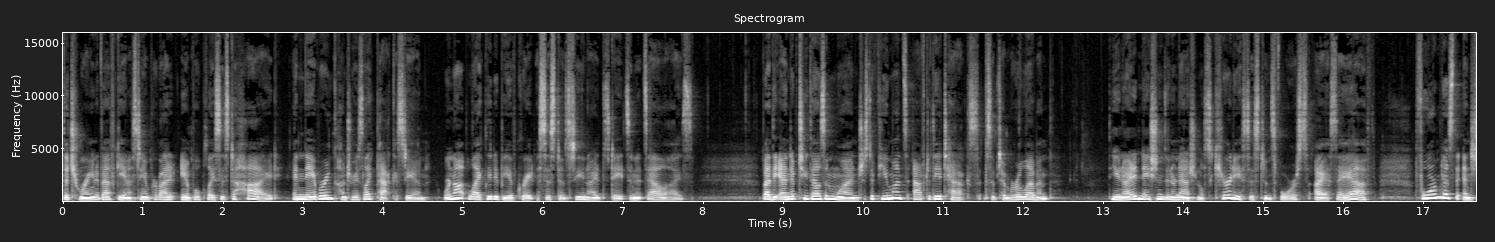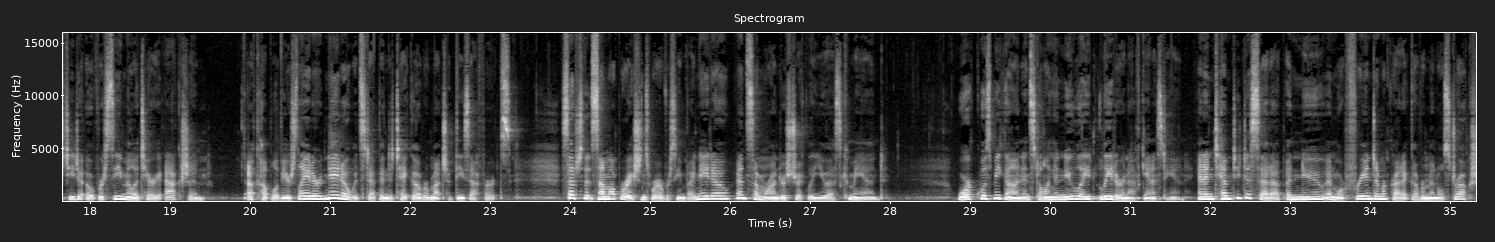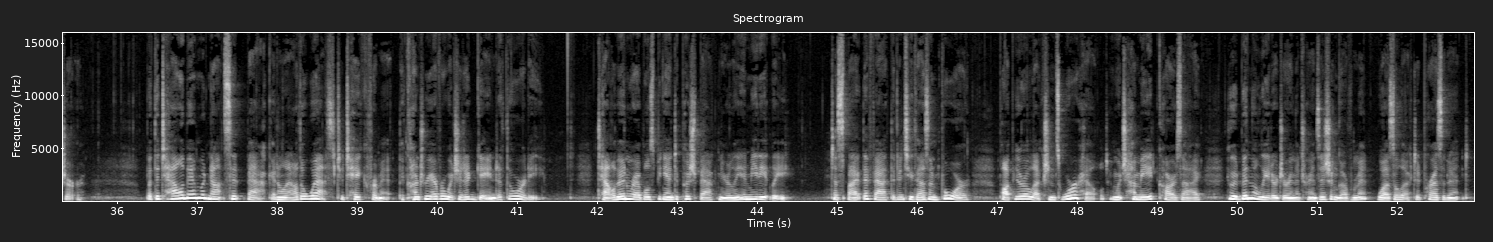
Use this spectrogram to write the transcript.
The terrain of Afghanistan provided ample places to hide, and neighboring countries like Pakistan were not likely to be of great assistance to the United States and its allies. By the end of 2001, just a few months after the attacks of September 11th, the United Nations International Security Assistance Force, ISAF, formed as the entity to oversee military action. A couple of years later, NATO would step in to take over much of these efforts, such that some operations were overseen by NATO and some were under strictly U.S. command. Work was begun installing a new leader in Afghanistan and attempting to set up a new and more free and democratic governmental structure. But the Taliban would not sit back and allow the West to take from it the country over which it had gained authority. Taliban rebels began to push back nearly immediately, despite the fact that in 2004, popular elections were held in which Hamid Karzai, who had been the leader during the transition government, was elected president.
